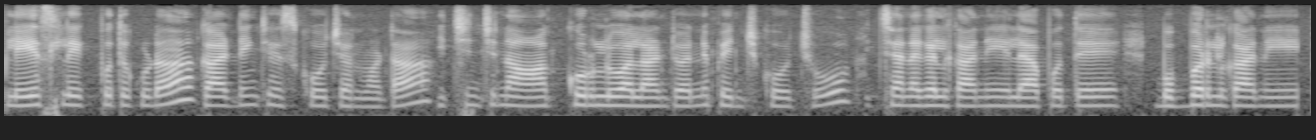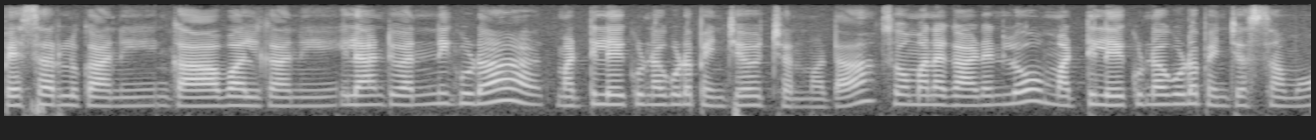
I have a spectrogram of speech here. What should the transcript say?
ప్లేస్ లేకపోతే కూడా గార్డెనింగ్ చేసుకోవచ్చు అనమాట ఈ చిన్న చిన్న ఆకుకూరలు అలాంటివన్నీ పెంచుకోవచ్చు. శనగలు కానీ లేకపోతే బొబ్బర్లు కానీ పెసర్లు కానీ ఇంకా ఆవాలు కానీ ఇలాంటివన్నీ కూడా మట్టి లేకుండా కూడా పెంచేయచ్చు అనమాట సో మన గార్డెన్లో మట్టి లేకుండా కూడా పెంచేస్తాము.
